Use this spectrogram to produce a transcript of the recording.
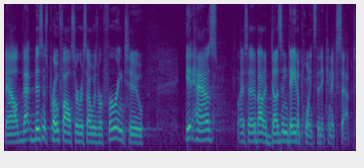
Now, that business profile service I was referring to, it has, like I said, about a dozen data points that it can accept.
